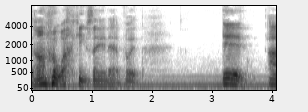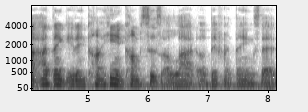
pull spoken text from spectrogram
I don't know why I keep saying that, but it I I think it enc- he encompasses a lot of different things that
